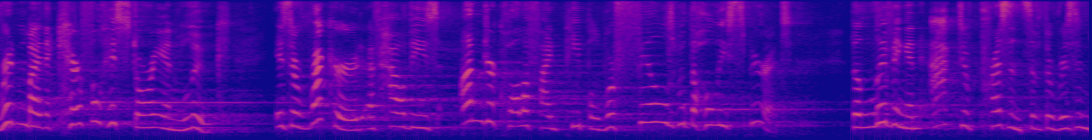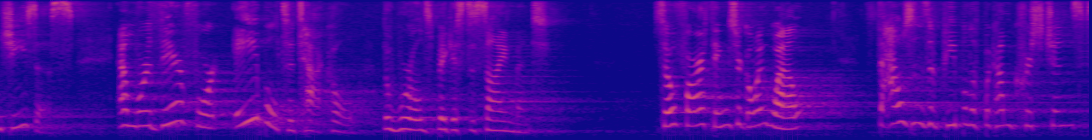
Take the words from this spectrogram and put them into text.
written by the careful historian Luke, is a record of how these underqualified people were filled with the Holy Spirit, the living and active presence of the risen Jesus, and were therefore able to tackle the world's biggest assignment. So far, things are going well. Thousands of people have become Christians.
